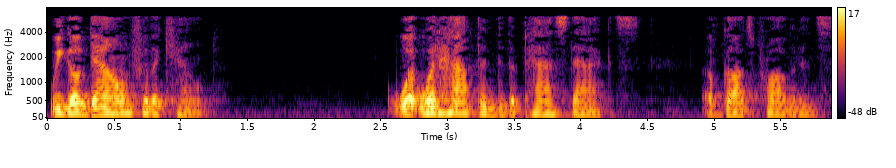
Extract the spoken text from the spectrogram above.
We go down for the count. What, what happened to the past acts of God's providence?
